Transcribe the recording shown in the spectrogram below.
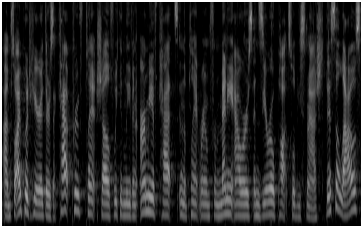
Um, so I put here, there's a cat-proof plant shelf. We can leave an army of cats in the plant room for many hours and zero pots will be smashed. This allows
